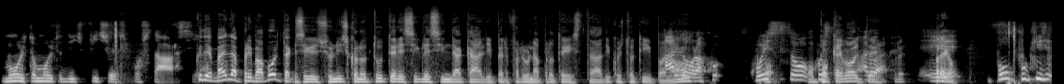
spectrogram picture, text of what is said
molto molto difficile spostarsi. Quindi ma è la prima volta che si uniscono tutte le sigle sindacali per fare una protesta di questo tipo, no? Allora, questo, o, o poche volte. Allora, eh, po- pochi,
